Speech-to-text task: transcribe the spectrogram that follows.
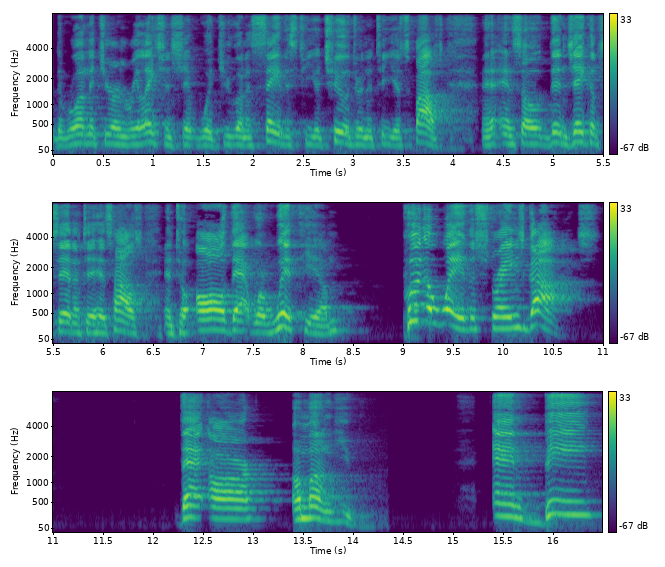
the one that you're in relationship with, you're going to say this to your children and to your spouse. And, and so then Jacob said unto his house and to all that were with him, Put away the strange gods that are among you, and be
